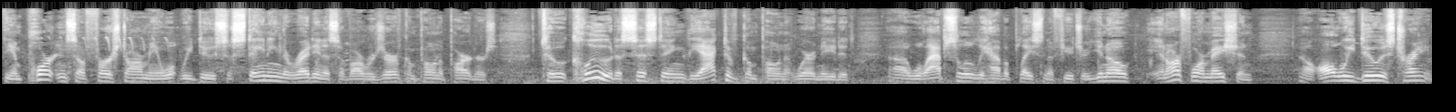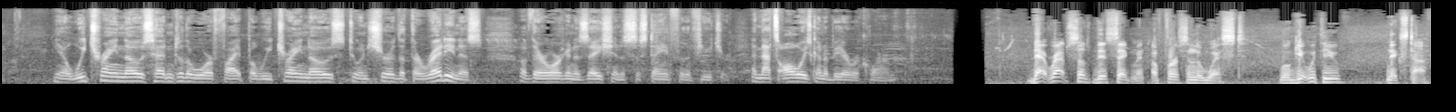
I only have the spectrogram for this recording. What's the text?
The importance of First Army and what we do, sustaining the readiness of our reserve component partners to include assisting the active component where needed, uh, will absolutely have a place in the future. You know, in our formation, uh, all we do is train. You know, we train those heading to the warfight, but we train those to ensure that the readiness of their organization is sustained for the future. And that's always going to be a requirement. That wraps up this segment of First in the West. We'll get with you next time.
